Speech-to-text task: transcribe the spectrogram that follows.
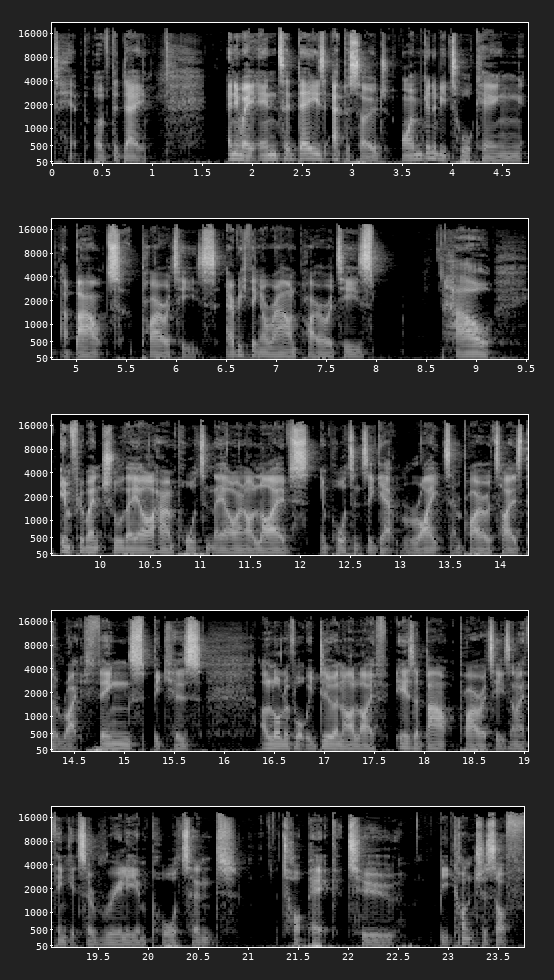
tip of the day anyway in today's episode i'm going to be talking about priorities everything around priorities how influential they are, how important they are in our lives, important to get right and prioritize the right things because a lot of what we do in our life is about priorities. And I think it's a really important topic to be conscious of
